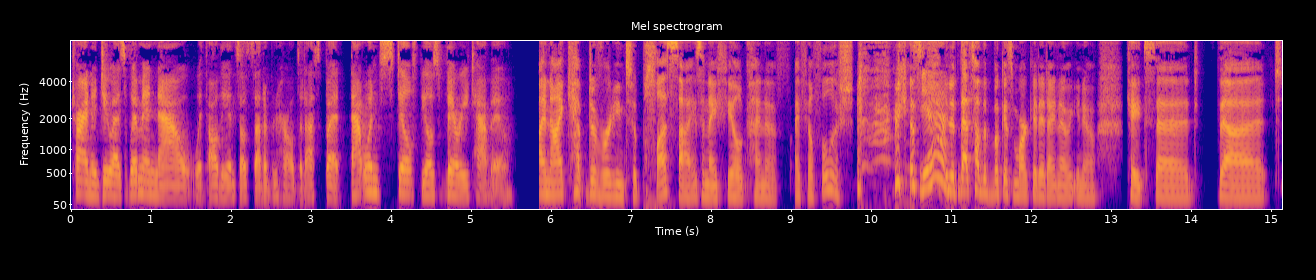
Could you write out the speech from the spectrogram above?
trying to do as women now with all the insults that have been hurled at us. But that one still feels very taboo. And I kept diverting to plus size and I feel kind of, I feel foolish because yeah. You know, that's how the book is marketed. I know, you know, Kate said that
